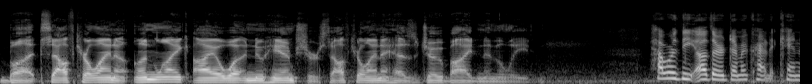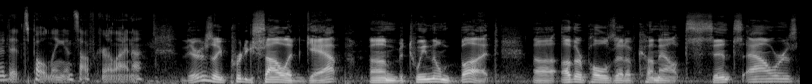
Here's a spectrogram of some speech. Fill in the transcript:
But South Carolina, unlike Iowa and New Hampshire, South Carolina has Joe Biden in the lead. How are the other Democratic candidates polling in South Carolina? There's a pretty solid gap um, between them, but uh, other polls that have come out since ours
